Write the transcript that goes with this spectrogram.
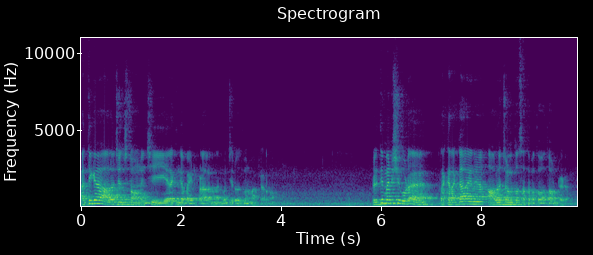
అతిగా ఆలోచించడం నుంచి ఏ రకంగా బయటపడాలన్న దాని గురించి ఈరోజు మనం మాట్లాడదాం. ప్రతి మనిషి కూడా రకరకాలైన ఆలోచనలతో సతమతమవుతూ ఉంటాడు.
